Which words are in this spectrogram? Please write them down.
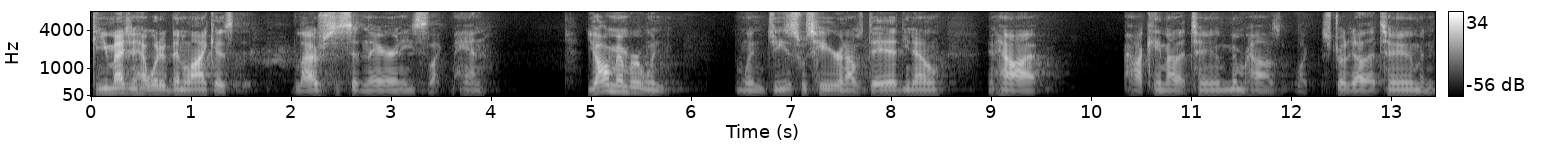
Can you imagine how what it would have been like as Lazarus is sitting there and he's like, "Man, y'all remember when when Jesus was here and I was dead, you know, and how I how I came out of that tomb. Remember how I was like strutted out of that tomb and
